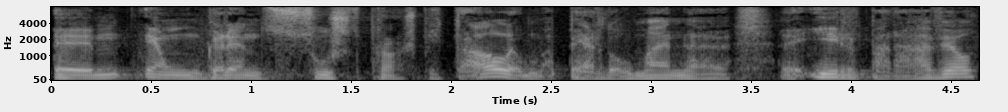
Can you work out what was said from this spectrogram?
Eh, é um grande susto para o hospital, é uma perda humana eh, irreparável.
